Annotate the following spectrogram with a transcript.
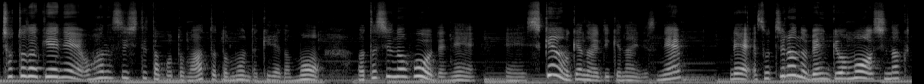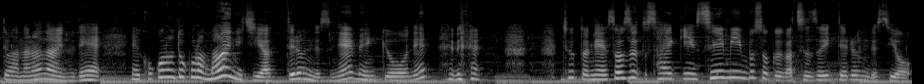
ちょっとだけねお話ししてたこともあったと思うんだけれども私の方でね、えー、試験を受けないといけないんですね。でそちらの勉強もしなくてはならないので、えここのところ毎日やってるんですね勉強をね。で ちょっとねそうすると最近睡眠不足が続いてるんですよ。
